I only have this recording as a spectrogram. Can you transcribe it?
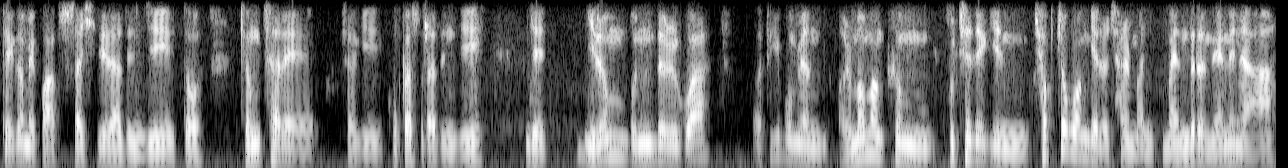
대검의 과학수사실이라든지 또 경찰의 저기 국가수라든지 이제 이런 분들과 어떻게 보면 얼마만큼 구체적인 협조 관계를 잘 만- 만들어내느냐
